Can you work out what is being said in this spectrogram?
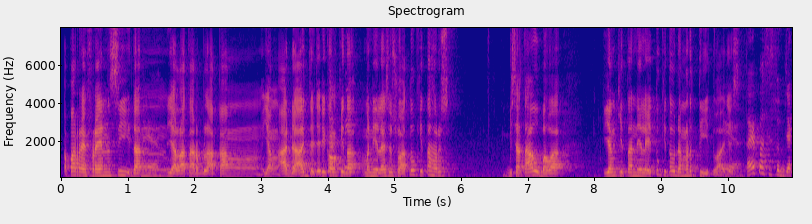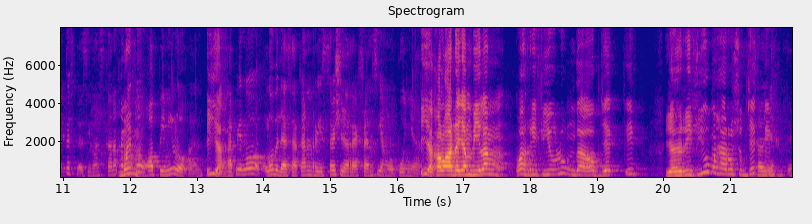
apa referensi dan ya latar belakang yang ada aja. Jadi kalau kita menilai sesuatu kita harus bisa tahu bahwa yang kita nilai itu kita udah ngerti itu aja Iya, sih. Tapi pasti subjektif gak sih mas? Karena kan Memang. itu opini lo kan. Iya. Tapi lo lo berdasarkan research dan referensi yang lo punya. Iya, kalau ada yang bilang, "Wah, review lu nggak objektif." Ya review mah harus subjektif. Subjektif.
